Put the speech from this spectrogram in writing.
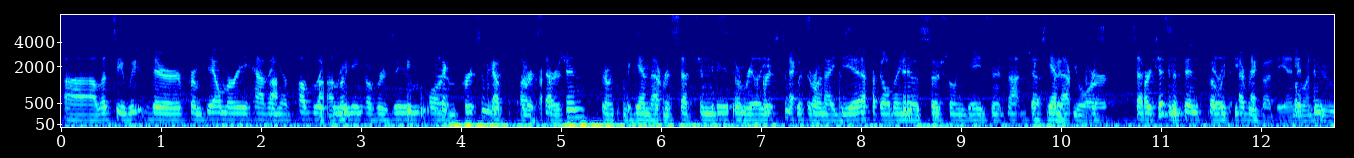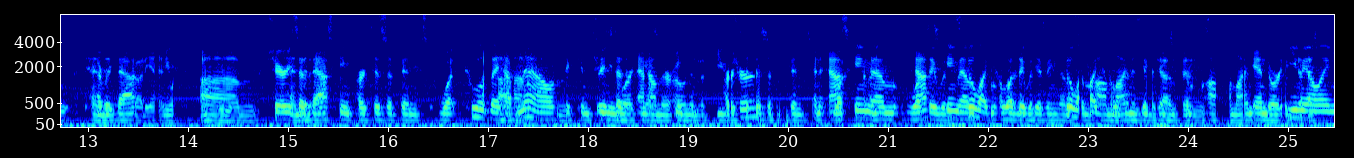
uh, let's see, we, they're from Gail Marie having a public uh, reading over Zoom or in person with the reception. Again, that reception is a really excellent idea, building those social engagement, not just with your participants, but with everybody, anyone who attended that. Um, Sherry says asking participants what tools they have now to continue working on their own in the future, and asking them what they would still like to learn, giving them some online suggestions, and or emailing,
